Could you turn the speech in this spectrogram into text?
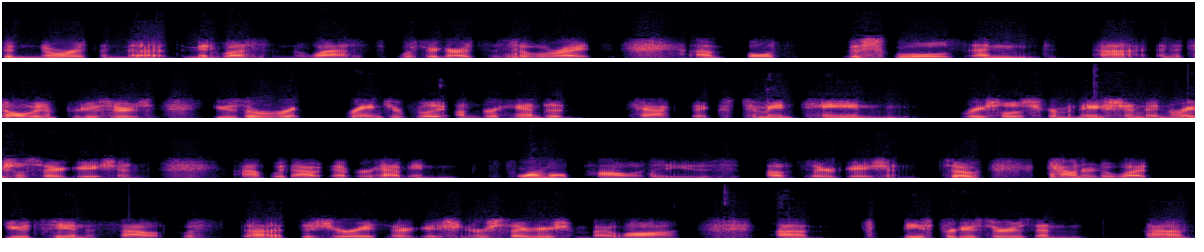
the North and the, the, Midwest and the West with regards to civil rights. Um, both the schools and uh, and the television producers use a range of really underhanded tactics to maintain racial discrimination and racial segregation uh, without ever having formal policies of segregation. So, counter to what you would see in the South with uh, de jure segregation or segregation by law, um, these producers and um,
